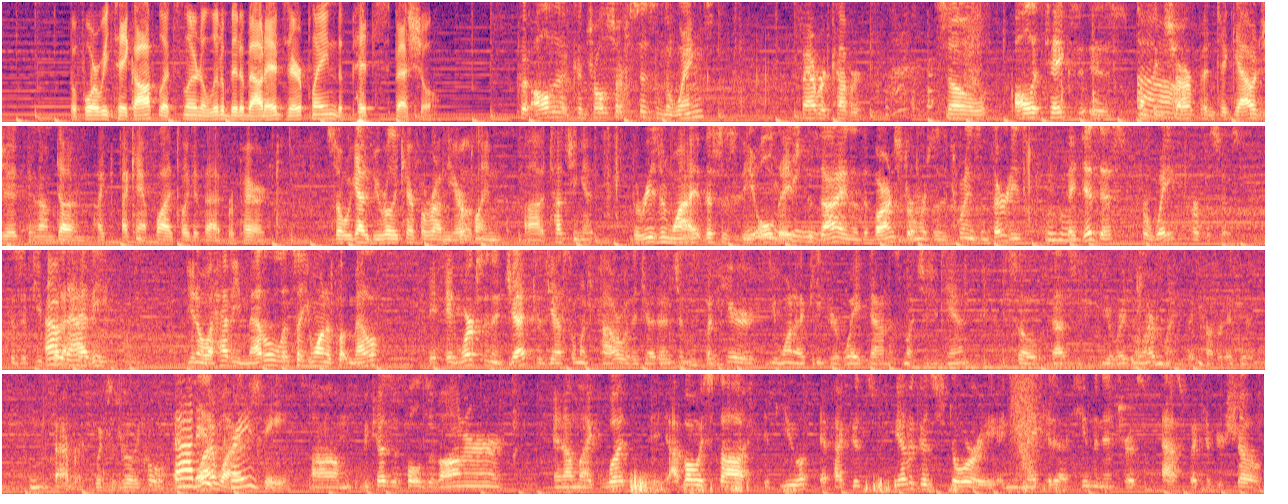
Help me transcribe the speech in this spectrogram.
Before we take off, let's learn a little bit about Ed's airplane, the Pitts Special. Put all the control surfaces and the wings fabric covered. So all it takes is something Oh. sharp and to gouge it, and I'm done. I, I can't fly until I get that repaired. So we got to be really careful around the airplane uh, touching it. The reason why this is the old age design of the barnstormers of the 20s and 30s, they did this for weight purposes. Because if you put Oh, a heavy, you know, a heavy metal, let's say you want to put metal, it, it works in a jet because you have so much power with the jet engines, but here you want to keep your weight down as much as you can. So that's the original airplanes, they covered it with fabric, which is really cool. That wires. crazy. Um, because of Folds of Honor, and I'm like, what? I've always thought if you if I could if you have a good story and you make it a human interest aspect of your show,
